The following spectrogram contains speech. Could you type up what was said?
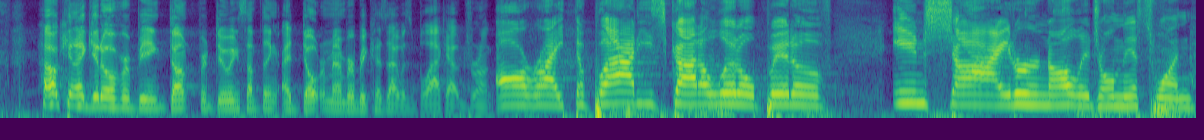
How can I get over being dumped for doing something I don't remember because I was blackout drunk? All right, the body's got a little bit of insider knowledge on this one.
